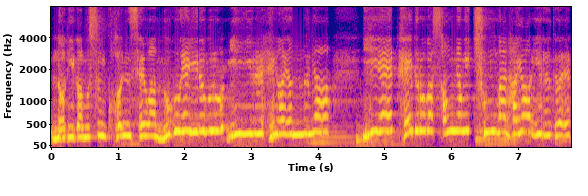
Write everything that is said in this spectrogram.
너희가 무슨 권세와 누구의 이름으로 이 일을 행하였느냐? 이에 베드로가 성령이 충만하여 이르되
